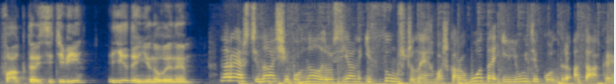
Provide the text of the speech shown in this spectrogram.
Факти СІТІВІ. Єдині новини. Нарешті наші погнали росіян із Сумщини. Важка робота і люті контратаки,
